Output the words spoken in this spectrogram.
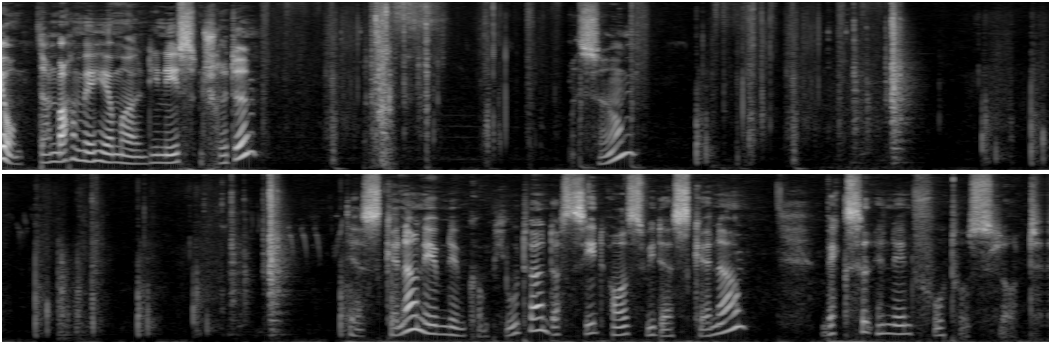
Jo, dann machen wir hier mal die nächsten Schritte. So. Der Scanner neben dem Computer, das sieht aus wie der Scanner. Wechsel in den Fotoslot.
